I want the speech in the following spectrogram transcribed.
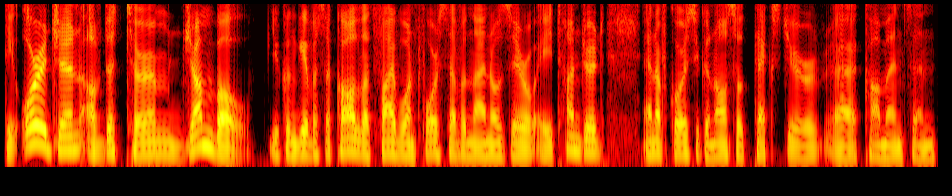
the origin of the term jumbo. You can give us a call at 514 790 0800. And of course, you can also text your uh, comments and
